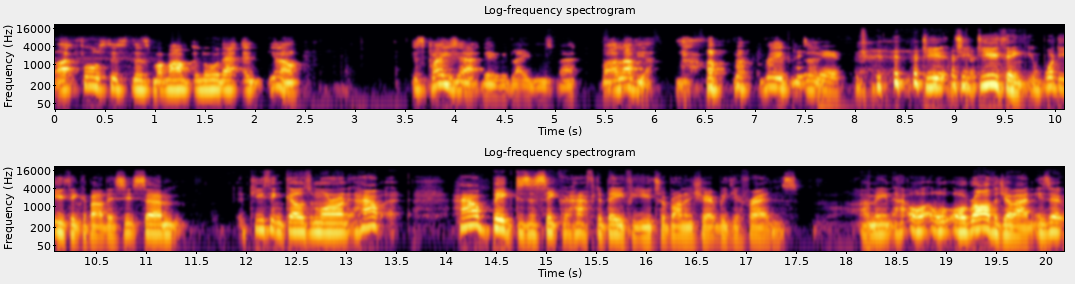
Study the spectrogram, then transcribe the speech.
like four sisters, my mum, and all that. And you know, it's crazy out there with ladies, man. But I love you. I really do. You. do you do, do you think what do you think about this it's um do you think girls are more on how how big does a secret have to be for you to run and share it with your friends i mean or, or, or rather joanne is it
